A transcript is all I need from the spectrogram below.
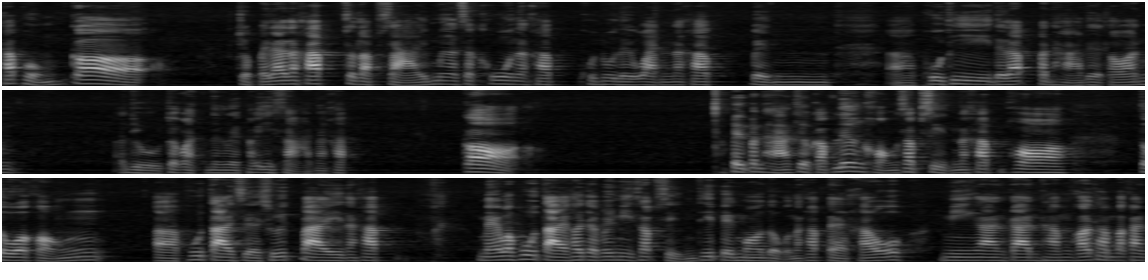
ครับผมก็จบไปแล้วนะครับสำหรับสายเมื่อสักครู่นะครับ คุณอุไรวันนะครับ เป็นผู้ที่ได้รับปัญหาเดือดร้อน อยู่จังหวัดหนึ่งในภาคอีสานนะครับ ก็ เป็นปัญหาเกี่ยวกับเรื่องของทรัพย์สินนะครับ พอตัวของอผู้ตายเสียชีวิตไปนะครับแม้ว่าผู้ตายเขาจะไม่มีทรัพย์สินที่เป็นมรดกนะครับ แต่เขามีงานการทำเขาทำประกัน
